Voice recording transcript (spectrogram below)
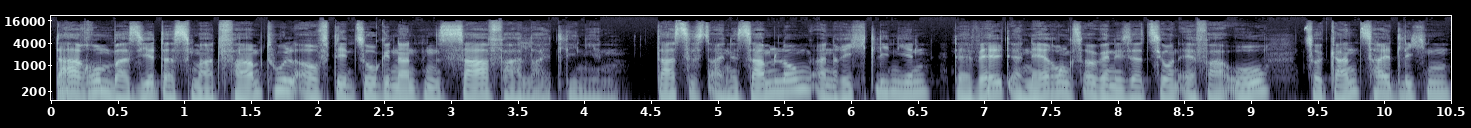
Darum basiert das Smart Farm Tool auf den sogenannten SAFA-Leitlinien. Das ist eine Sammlung an Richtlinien der Welternährungsorganisation FAO zur ganzheitlichen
